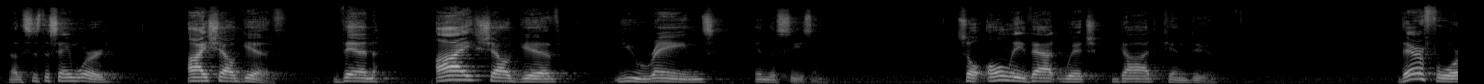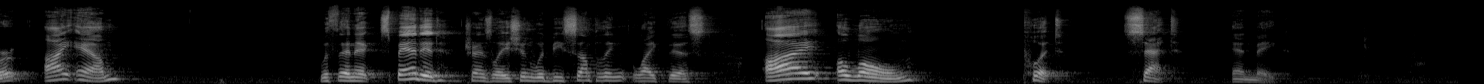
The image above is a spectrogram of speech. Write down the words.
now this is the same word, I shall give. Then I shall give you rains in the season. So only that which God can do. Therefore, I am, with an expanded translation, would be something like this I alone put, set, and make.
